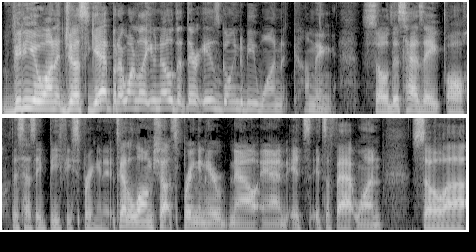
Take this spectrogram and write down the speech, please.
video on it just yet, but I want to let you know that there is going to be one coming. So this has a, oh, this has a beefy spring in it. It's got a long shot spring in here now and it's, it's a fat one. So uh,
